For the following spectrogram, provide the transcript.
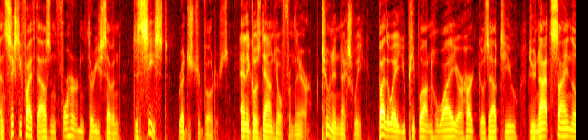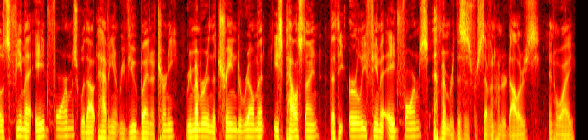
and 65,437 deceased registered voters. And it goes downhill from there. Tune in next week. By the way, you people out in Hawaii, our heart goes out to you. Do not sign those FEMA aid forms without having it reviewed by an attorney. Remember in the train derailment, East Palestine, that the early FEMA aid forms, and remember this is for $700 in Hawaii,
